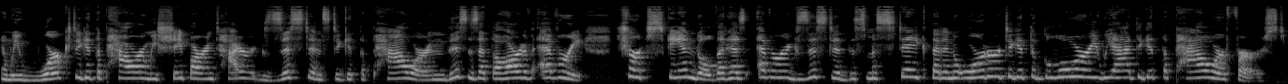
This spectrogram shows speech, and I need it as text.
and we work to get the power and we shape our entire existence to get the power. And this is at the heart of every church scandal that has ever existed this mistake that in order to get the glory, we had to get the power first.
